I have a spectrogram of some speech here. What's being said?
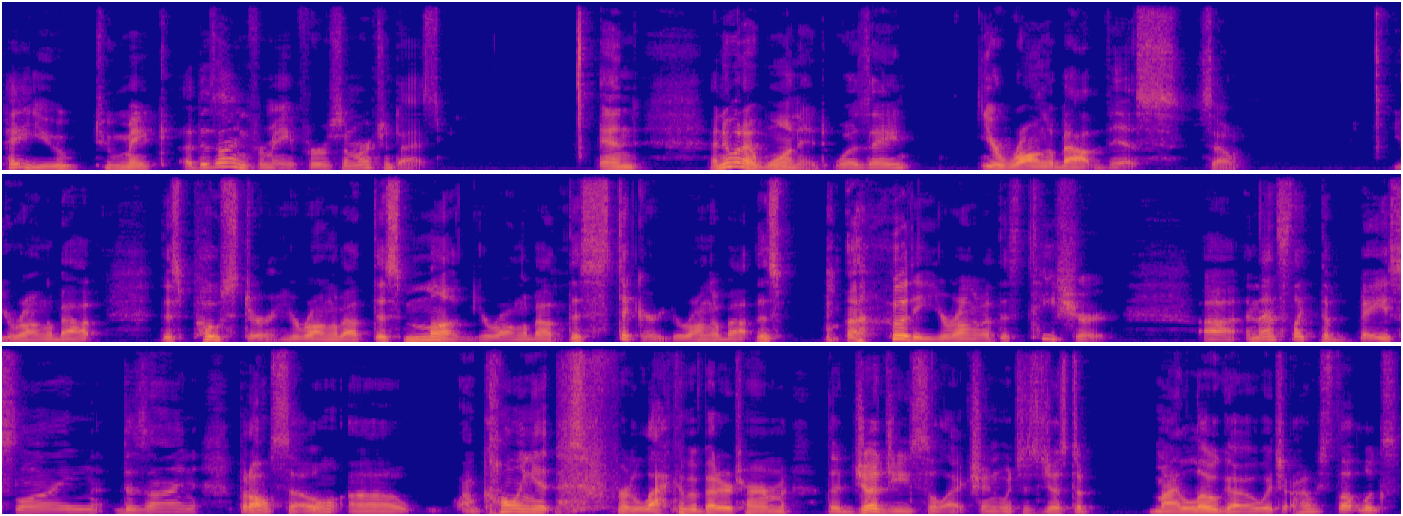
pay you to make a design for me for some merchandise. And I knew what I wanted was a you're wrong about this. So you're wrong about this poster. You're wrong about this mug. You're wrong about this sticker. You're wrong about this a hoodie. You're wrong about this t-shirt. Uh, and that's like the baseline design, but also uh, I'm calling it, for lack of a better term, the judgy selection, which is just a my logo, which I always thought looks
